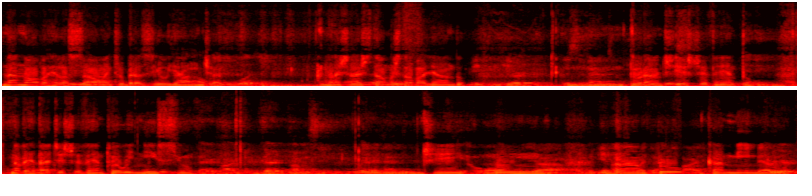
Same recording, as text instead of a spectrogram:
na nova relação entre o Brasil e a Índia. Nós já estamos trabalhando durante este evento. Na verdade, este evento é o início de um amplo caminho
